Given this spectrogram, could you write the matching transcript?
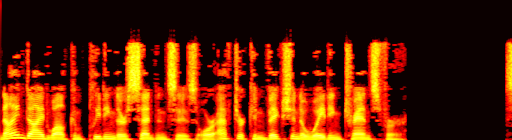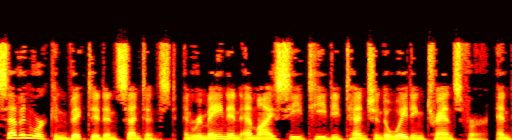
9 died while completing their sentences or after conviction awaiting transfer. 7 were convicted and sentenced, and remain in MICT detention awaiting transfer, and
